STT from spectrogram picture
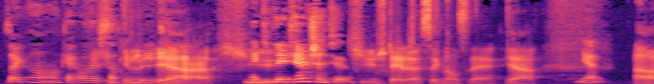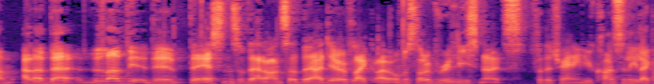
It's like, oh, okay, well, there's something you need yeah, to, huge, need to pay attention to. Huge data signals there. Yeah. Yeah. Um, I love that. Love the, the, the essence of that answer. The idea of like I almost sort of release notes for the training. You're constantly like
